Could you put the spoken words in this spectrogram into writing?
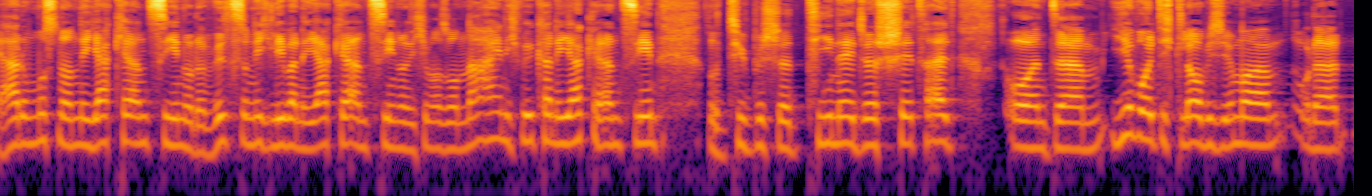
ja, du musst noch eine Jacke anziehen oder willst du nicht lieber eine Jacke anziehen? Und ich immer so, nein, ich will keine Jacke anziehen. So typischer Teenager-Shit halt. Und ähm, ihr wollte ich, glaube ich, immer oder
